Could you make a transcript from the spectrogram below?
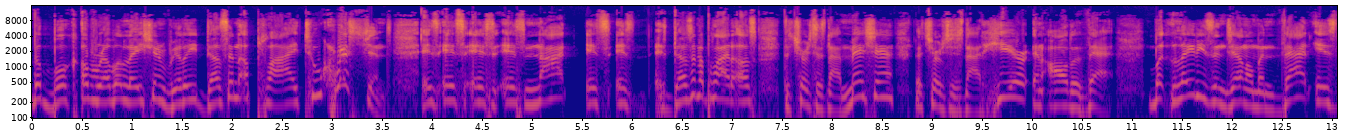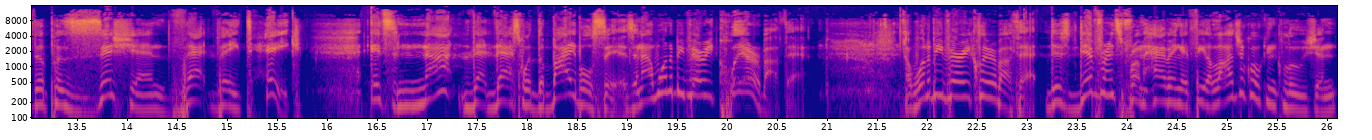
the book of Revelation really doesn't apply to Christians. It's, it's, it's, it's not, it's, it's, it doesn't apply to us. The church is not mentioned, the church is not here, and all of that. But, ladies and gentlemen, that is the position that they take. It's not that that's what the Bible says. And I want to be very clear about that. I want to be very clear about that. There's difference from having a theological conclusion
